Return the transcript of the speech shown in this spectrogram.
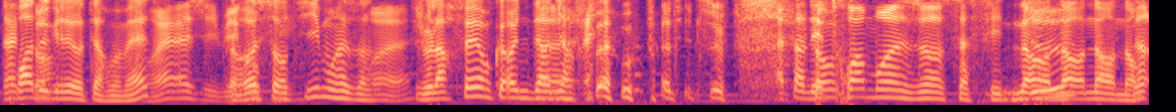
3 degrés au thermomètre. Ouais, Ressenti moins 1. Je la refais encore une dernière fois ou pas du tout Attendez, 3 moins 1, ça fait 2. Non, non, non, non.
